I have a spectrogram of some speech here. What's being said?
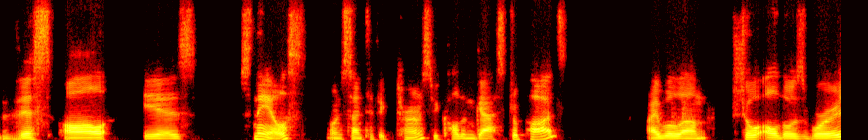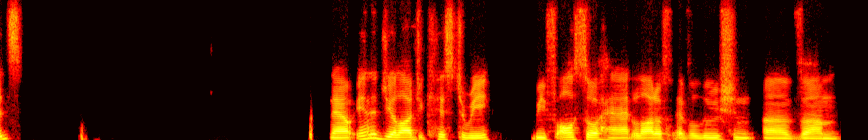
This all is snails, or in scientific terms, we call them gastropods. I will um, show all those words. Now, in the geologic history, we've also had a lot of evolution of um,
